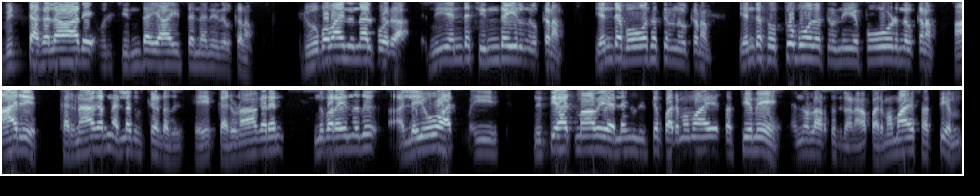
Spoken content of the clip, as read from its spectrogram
വിട്ടകലാതെ ഒരു ചിന്തയായി തന്നെ നീ നിൽക്കണം. രൂപമായി നിന്നാൽ പോരാ. നീ എന്റെ ചിന്തയിൽ നിൽക്കണം. എന്റെ ബോധത്തിൽ നിൽക്കണം. എന്റെ സ്വത്വബോധത്തിൽ നീ എപ്പോഴും നിൽക്കണം. ആര്? കരുണാകരൻ അല്ല നിൽക്കേണ്ടത്. ഏ കരുണാകരൻ എന്ന് പറയുന്നത് അല്ലയോ ഈ നിത്യാത്മാവേ അല്ലെങ്കിൽ നിത്യ പരമമായ സത്യമേ എന്നുള്ള അർത്ഥത്തിലാണ്. ആ പരമമായ സത്യം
